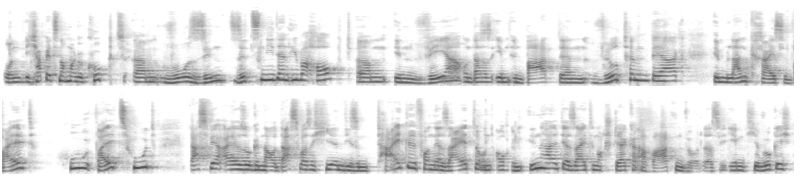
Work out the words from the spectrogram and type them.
Und ich habe jetzt noch mal geguckt, ähm, wo sind sitzen die denn überhaupt? Ähm, in Wehr und das ist eben in Baden-Württemberg im Landkreis Waldhu Waldshut. Das wäre also genau das, was ich hier in diesem Titel von der Seite und auch im Inhalt der Seite noch stärker erwarten würde. Dass ich eben hier wirklich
